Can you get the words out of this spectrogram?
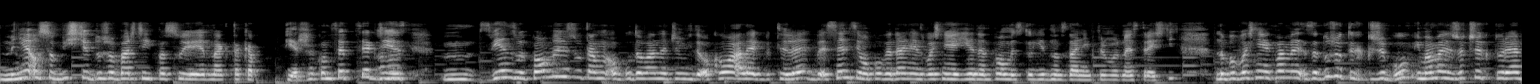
mnie osobiście dużo bardziej pasuje jednak taka pierwsza koncepcja, gdzie Mhm. jest mm, zwięzły pomysł, tam obudowany czymś dookoła, ale jakby tyle. Jakby esencją opowiadania jest właśnie jeden pomysł, to jedno zdanie, które można je streścić. No bo właśnie jak mamy za dużo tych grzybów i mamy rzeczy, które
